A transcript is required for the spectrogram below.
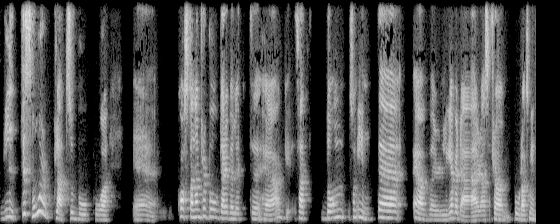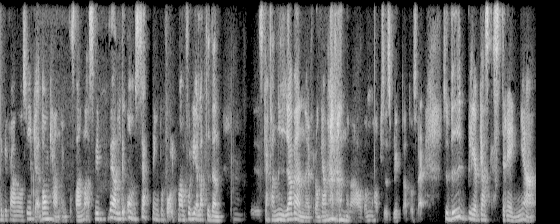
lite svår plats att bo på. Eh, kostnaden för att bo där är väldigt eh, hög. Så att de som inte överlever där, alltså från bolag som inte blir framgångsrika, de kan inte stanna. Så det är väldig omsättning på folk. Man får hela tiden. Mm skaffa nya vänner för de gamla vännerna ja, de har precis flyttat och sådär. Så vi blev ganska stränga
